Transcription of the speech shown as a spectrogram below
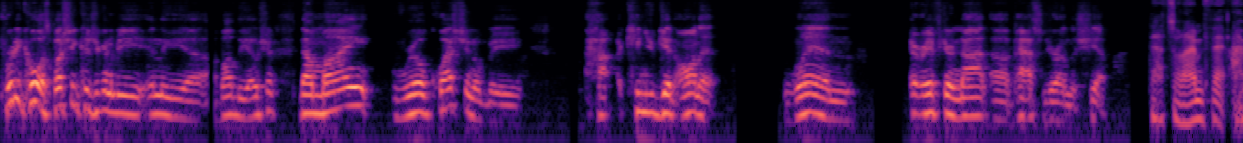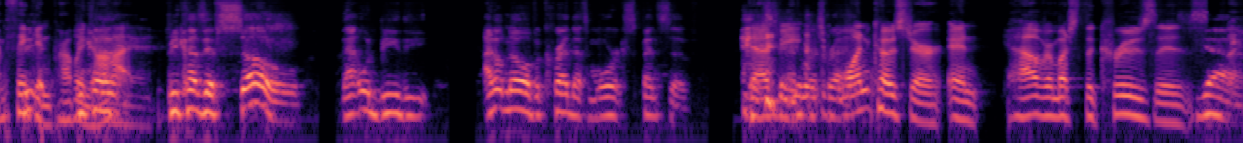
pretty cool, especially because you're going to be in the uh, above the ocean. Now, my real question will be, how can you get on it when, or if you're not a passenger on the ship? That's what I'm th- I'm thinking. Probably because- not. Because if so, that would be the. I don't know of a cred that's more expensive. That'd be one coaster, and however much the cruise is. Yeah.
